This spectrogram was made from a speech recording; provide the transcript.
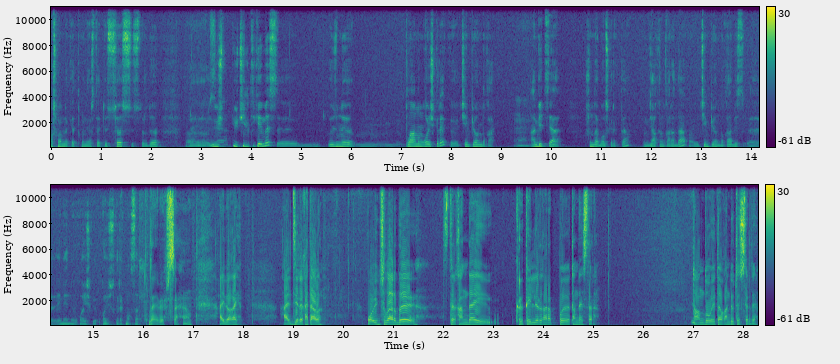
ош мамлекеттик университети сөзсүз түрдө үч илтик эмес өзүнө планын коюш керек чемпиондукка амбиция ушундай болуш керек да жакынкы арада чемпиондукка биз эмени коюш коюшубуз керек максат құдай бұйырса айбек ай әлдері кайталы ойыншыларды сіздер қандай критерийлер карап тандайсыздар тандоо этабы кандай өтөт силерде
